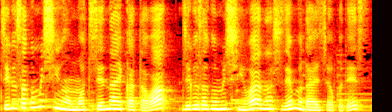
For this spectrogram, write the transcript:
ジグザグミシンをお持ちでない方はジグザグミシンはなしでも大丈夫です。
